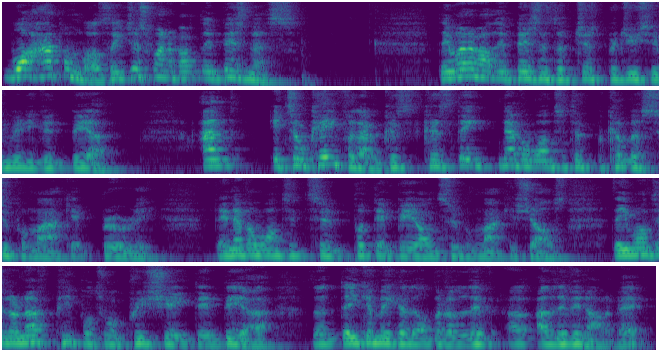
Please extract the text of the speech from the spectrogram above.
what happened was they just went about their business. They went about their business of just producing really good beer. And it's okay for them because they never wanted to become a supermarket brewery. They never wanted to put their beer on supermarket shelves. They wanted enough people to appreciate their beer that they can make a little bit of live, a, a living out of it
